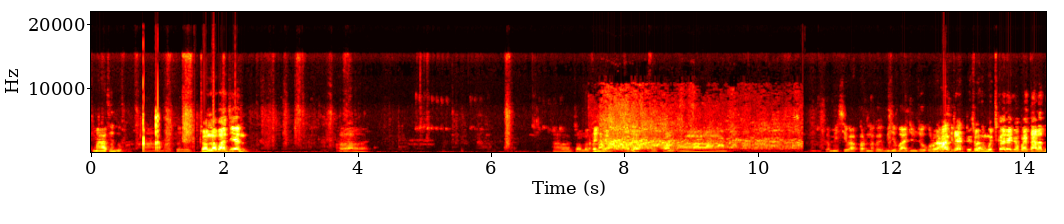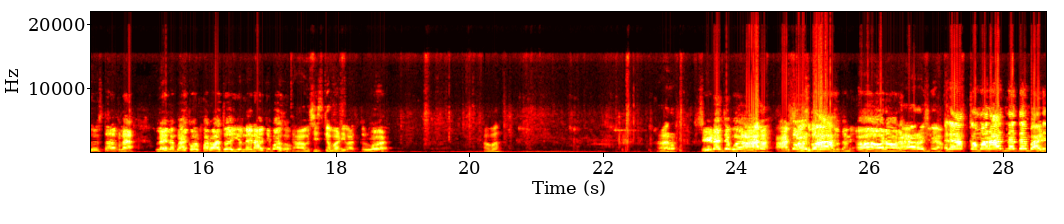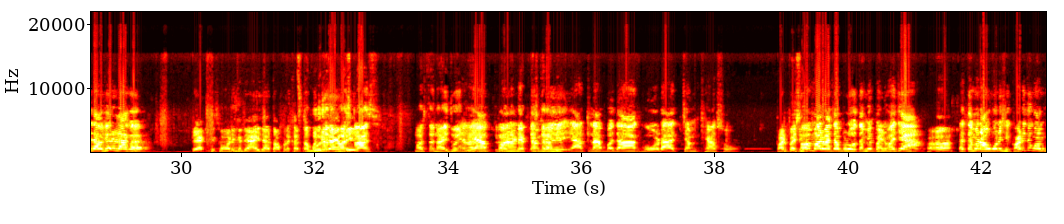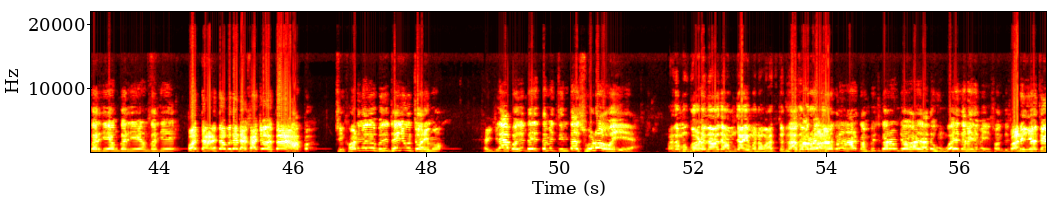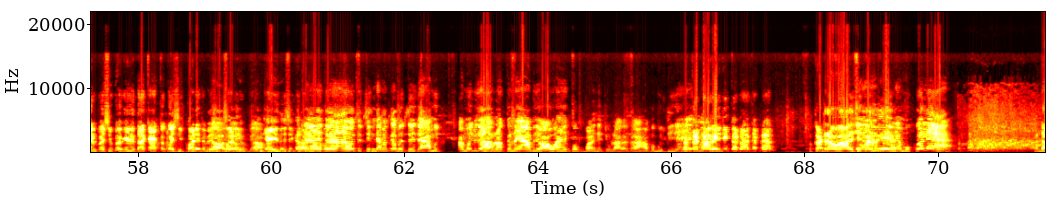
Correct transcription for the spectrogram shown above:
માથું દુખ. હા માથું ચલો બાજી હા. હા, ચલો થઈ ગયા. હા. તમે સેવા કરો ને કોઈ બીજો બાજુ છોકરો હાલ પ્રેક્ટિસ મુજ કરે કે ભાઈ તારા દોસ્તાર પેલા લઈ લે બાઈક પર ફરવા જોઈએ લઈને આવજે પાછો. હા કે વાડી વાત કરો. હોય. હવે? હારો? શેડા છે બોય હાર. હાર તો હાર તો કુસબા. હાર તો તને- હા હાર હાર હા રજભાઈ એટલે કમાન હાથ ના તમે બાળી લાવશો ને લાગે. પ્રેક્ટિસમાં કદી આવી જાય તો આપણે ખર્ચો ભૂરે જાય ફર્સ્ટ ક્લાસ મસ્ત નાઈ ધોઈને અલ્યા આ કિલ્લાની પણ practice કરાવી. તમે આટલા બધા ઘોડા ચમ થયા છો? પણ પછી હવે મારે વાત તમે ભણવા જ્યાં? તમને આવું કોને શીખવાડી દઉં આમ કરજે આમ કરજે આમ કરજે. પણ તાણે તો બધા ડખાચો હતા. શીખવાડી બધું થઈ ગયું ચોરીમાં. થઈ ગયું બધું થઈ તમે ચિંતા છોડો હવે યાર આ તો હું ઘોડો ના સમજાય મને વાત કરી ના ખબર કરો હા સાથે ઊંઘવા જતા નહીં તમે શાંતિ પણ અહીંયા જઈને પછી કોઈ કહે તારા કાકા કોઈ શીખવાડે કે શીખવાડ્યું. કે અહીં તો શી એ તો આ તો ચિંતા મત કર બધું આમ આમ જ બધું સારું લાગતું નહીં આ બધું આવો અહીં કોક ભાષે ચેવું લાગે કે આ બુદ્ધિ આ કટાર રહી ગઈ કટાર કટાર. કટર હવે હાલ શું કરવી? મૂકો લ્યા.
